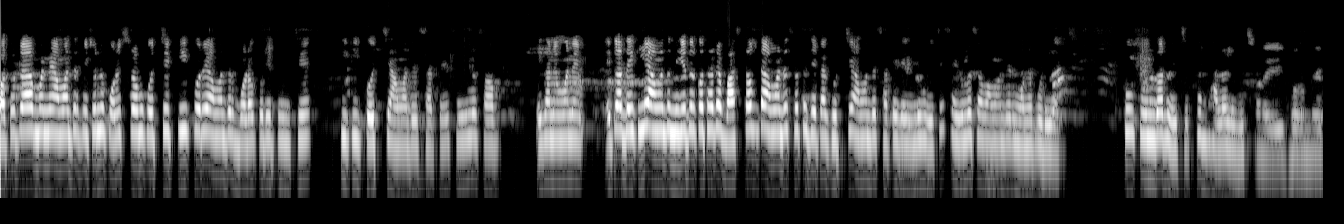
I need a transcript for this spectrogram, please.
কতটা মানে আমাদের পিছনে পরিশ্রম করছে, কি করে আমাদের বড় করে তুলছে, কি কি করছে আমাদের সাথে, সেগুলো সব এখানে মানে এটা দেখলে আমাদের নিজেদের কথাটা, বাস্তবটা আমাদের সাথে যেটা ঘটছে, আমাদের সাথে যেগুলো হয়েছে, সেগুলো সব আমাদের মনে পড়ে যাচ্ছে। খুব সুন্দর হয়েছে, খুব ভালো লেগেছে। মানে এই ধরনের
